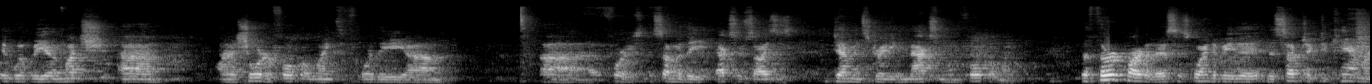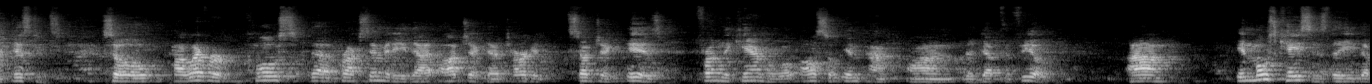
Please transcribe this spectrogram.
it will be a much uh, shorter focal length for the um, uh, for some of the exercises demonstrating maximum focal length. The third part of this is going to be the, the subject to camera distance. So however close the proximity that object, that target subject is from the camera will also impact on the depth of field. Um, in most cases, the, the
